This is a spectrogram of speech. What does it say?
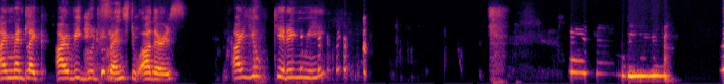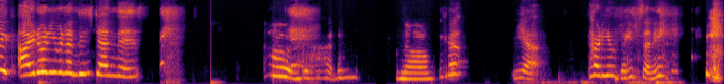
I meant like, are we good friends to others? Are you kidding me? I can't be. Like, I don't even understand this. Oh god. No. Yeah. Yeah. How do you feel, Sunny? I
